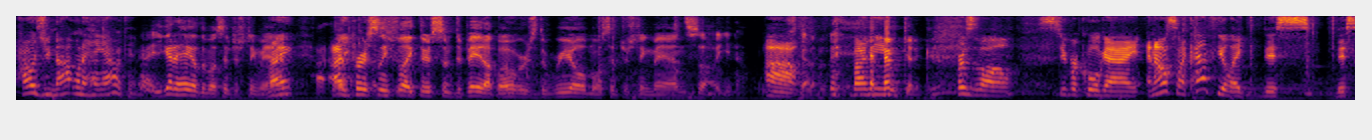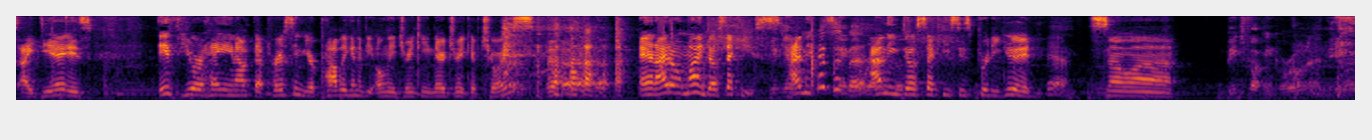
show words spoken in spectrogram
How would you not want to hang out with him? Yeah, you gotta hang out with the most interesting man. Right? I, I Like- personally feel like there's some debate up over who's the real most interesting man. So you know. you Ah, gotta- but I mean, I'm kidding. First of all, super cool guy, and also I kind of feel like this this idea is if you're hanging out with that person, you're probably going to be only drinking their drink of choice. and I don't mind Dos Equis. I think That's not bad. I think Dos Equis is pretty good. Yeah. So uh, Beats fucking Corona.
